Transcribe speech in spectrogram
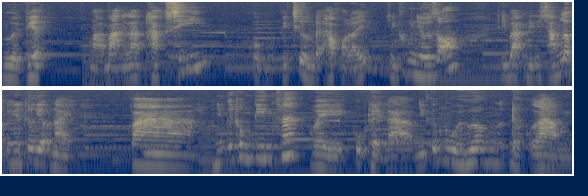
người Việt mà bạn là thạc sĩ của một cái trường đại học ở đấy mình không nhớ rõ thì bạn đi sáng lập cái thương hiệu này. Và những cái thông tin khác về cụ thể là những cái mùi hương được làm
